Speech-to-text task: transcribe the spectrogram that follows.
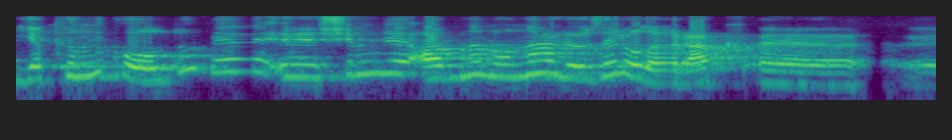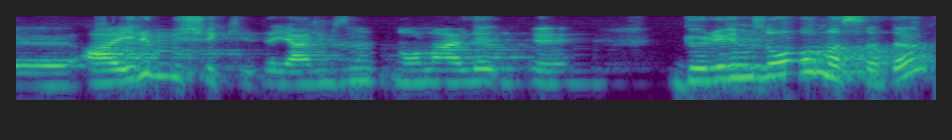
yakınlık oldu ve şimdi Adnan onlarla özel olarak ayrı bir şekilde yani bizim normalde görevimiz olmasa da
